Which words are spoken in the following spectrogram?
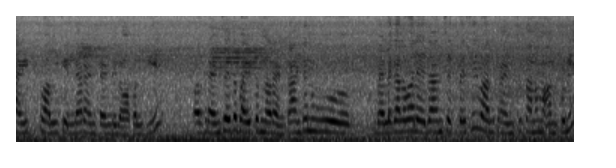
నైట్ ట్వెల్వ్కి వెళ్ళారంటండి లోపలికి. వాళ్ళ ఫ్రెండ్స్ అయితే బయట ఉన్నారంట. అంటే నువ్వు వెళ్ళగలవా లేదా అని చెప్పేసి వాళ్ళ ఫ్రెండ్స్ తను అనుకుని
